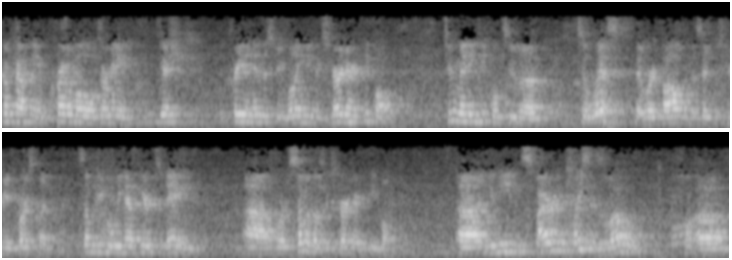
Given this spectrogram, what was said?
cook up the incredible gourmet dish to create an industry? Well, you need extraordinary people. Too many people to uh, to list that were involved in this industry, of course, but some people we have here today uh, were some of those extraordinary people. Uh, you need inspiring places well. Uh,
